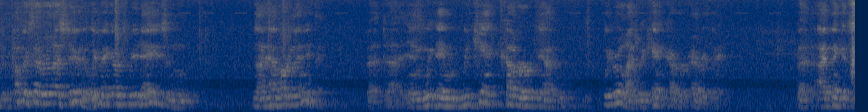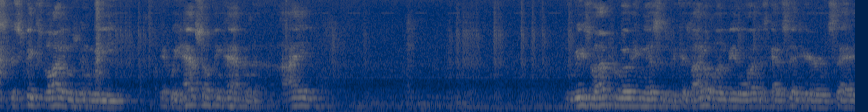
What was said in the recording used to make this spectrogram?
the public's gotta realize too, that we may go three days and not have hardly anything. But, uh, and we, and we can't cover, you know, we realize we can't cover everything. But I think it's, it speaks volumes when we, if we have something happen, I The reason I'm promoting this is because I don't wanna be the one that's gotta sit here and say,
